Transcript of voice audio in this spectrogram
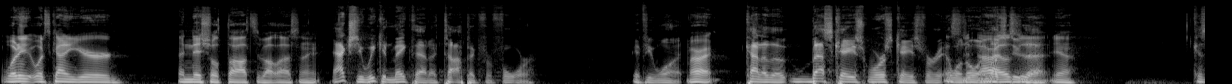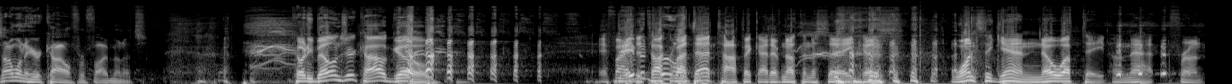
what do you, what's kind of your initial thoughts about last night? Actually, we can make that a topic for four, if you want. All right. Kind of the best case, worst case for Let's Illinois. do, all right, let's, let's do, that. Yeah. Because I want to hear Kyle for five minutes. Cody Bellinger, Kyle, go. if I had to talk Peralta. about that topic, I'd have nothing to say because once again, no update on that front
